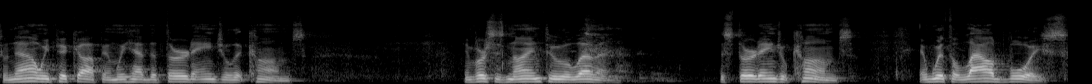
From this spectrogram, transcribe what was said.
So now we pick up and we have the third angel that comes. In verses 9 through 11, this third angel comes and with a loud voice,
